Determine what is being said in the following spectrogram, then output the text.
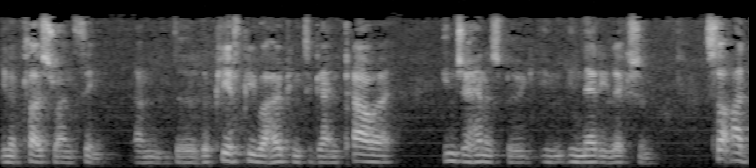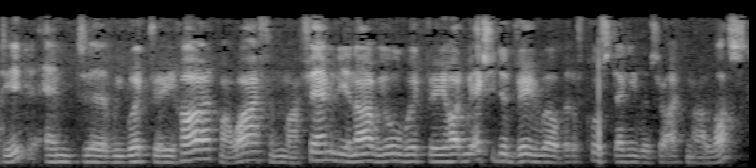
in a close run thing. Um, the, the PFP were hoping to gain power in Johannesburg in, in that election. So I did, and uh, we worked very hard. My wife and my family and I, we all worked very hard. We actually did very well, but of course Dougie was right and I lost.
